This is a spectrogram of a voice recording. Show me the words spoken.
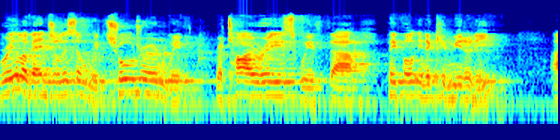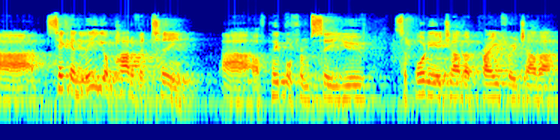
real evangelism with children, with retirees, with uh, people in a community. Uh, secondly, you're part of a team uh, of people from CU supporting each other, praying for each other,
